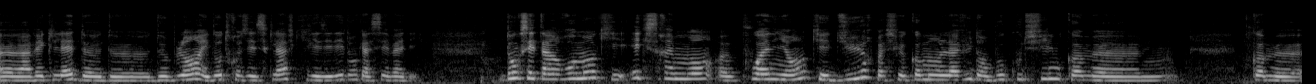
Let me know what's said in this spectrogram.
euh, avec l'aide de, blancs et d'autres esclaves qui les aidaient donc à s'évader. Donc c'est un roman qui est extrêmement euh, poignant, qui est dur, parce que comme on l'a vu dans beaucoup de films comme, euh, comme euh,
